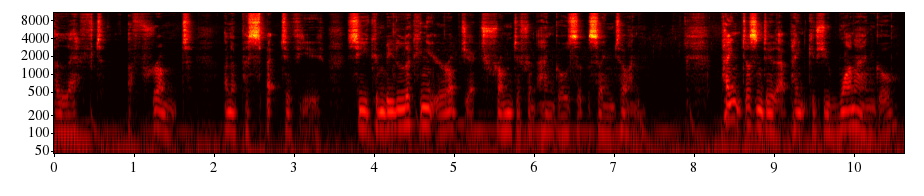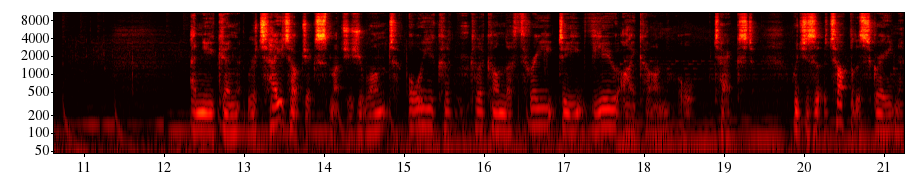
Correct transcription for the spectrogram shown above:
a left, a front and a perspective view so you can be looking at your object from different angles at the same time. Paint doesn't do that. Paint gives you one angle and you can rotate objects as much as you want or you can click on the 3D view icon or text which is at the top of the screen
